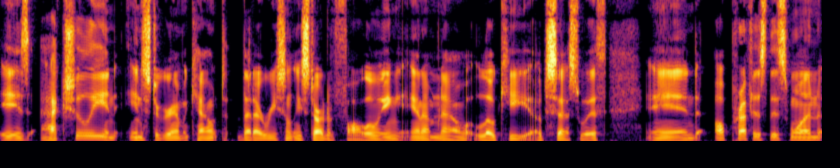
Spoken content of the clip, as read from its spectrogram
is actually an Instagram account that I recently started following and I'm now low key obsessed with. And I'll preface this one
